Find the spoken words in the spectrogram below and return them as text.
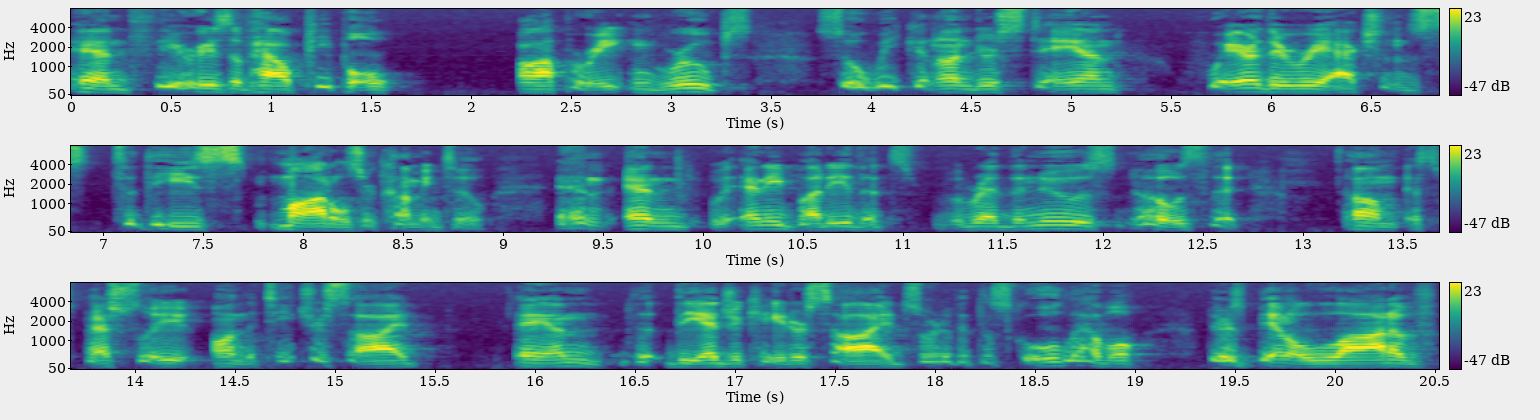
and theories of how people operate in groups so we can understand where the reactions to these models are coming to. And, and anybody that's read the news knows that um, especially on the teacher side and the, the educator side, sort of at the school level, there's been a lot of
